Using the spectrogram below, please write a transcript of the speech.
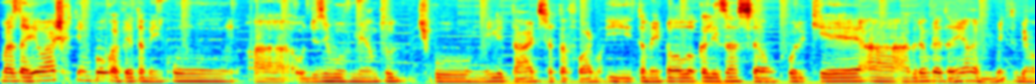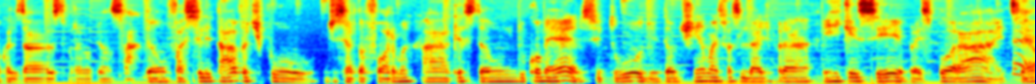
Mas daí eu acho que tem um pouco a ver também com a- o desenvolvimento, tipo, militar, de certa forma, e também pela localização, porque a, a Grã-Bretanha é muito bem localizada, se parar pra pensar. Então facilitava, tipo, de certa forma, a questão do comércio e tudo, então tinha mais facilidade pra enriquecer, pra explorar, etc. É,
